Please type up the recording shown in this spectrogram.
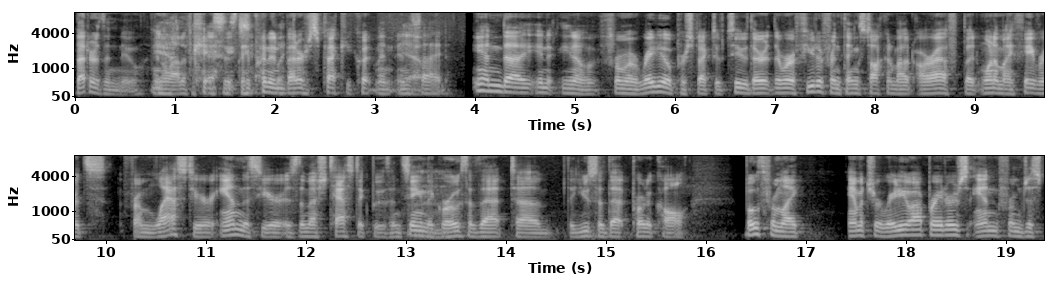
better than new in a lot of yeah, cases. They put in better spec equipment inside. And uh, in, you know, from a radio perspective too, there there were a few different things talking about RF, but one of my favorites from last year and this year is the Meshtastic booth, and seeing Mm-hmm. the growth of that, uh, the use of that protocol, both from like amateur radio operators and from just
